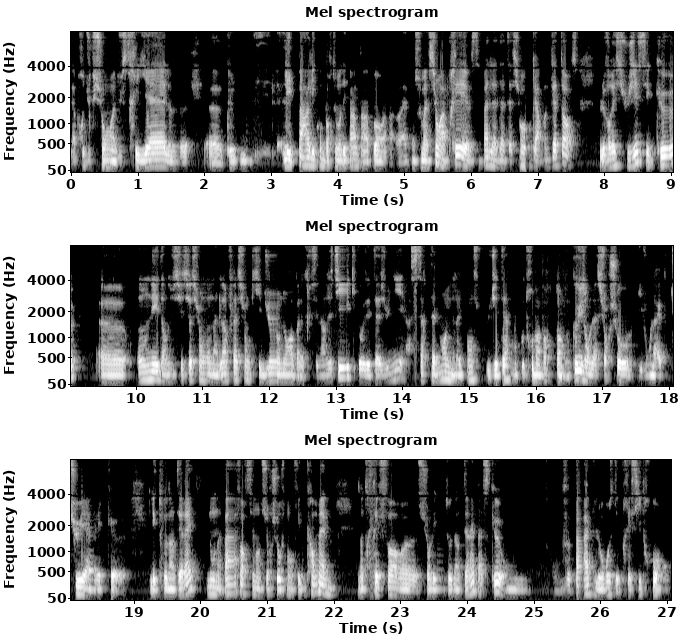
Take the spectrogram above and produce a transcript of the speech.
la production industrielle, euh, que l'épargne, les comportements d'épargne par rapport à la consommation. Après, c'est pas de la datation au carbone 14. Le vrai sujet, c'est que euh, on est dans une situation où on a de l'inflation qui est due en Europe à la crise énergétique et aux États-Unis a certainement une réponse budgétaire beaucoup trop importante. Donc eux, ils ont de la surchauffe, ils vont la tuer avec euh, les taux d'intérêt. Nous, on n'a pas forcément de surchauffe, mais on fait quand même notre effort euh, sur les taux d'intérêt parce que on ne veut pas que l'euro se déprécie trop.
